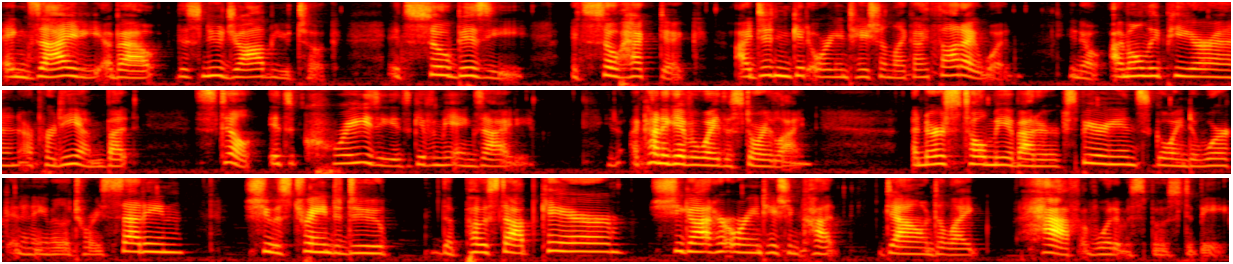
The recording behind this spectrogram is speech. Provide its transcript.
anxiety about this new job you took? It's so busy, it's so hectic. I didn't get orientation like I thought I would. You know, I'm only PRN or per diem, but Still, it's crazy. It's giving me anxiety. You know, I kind of gave away the storyline. A nurse told me about her experience going to work in an ambulatory setting. She was trained to do the post op care. She got her orientation cut down to like half of what it was supposed to be.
